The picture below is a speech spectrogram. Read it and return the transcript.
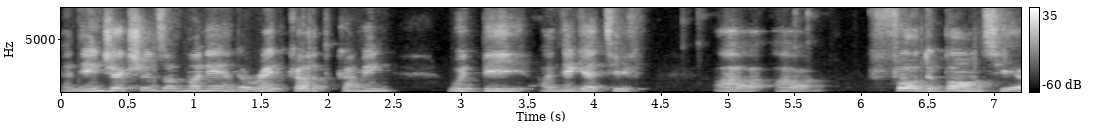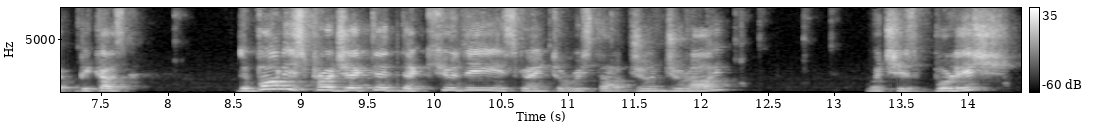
and the injections of money and the rate cut coming would be a negative uh, uh, for the bonds here because the bond is projected that QD is going to restart June, July, which is bullish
